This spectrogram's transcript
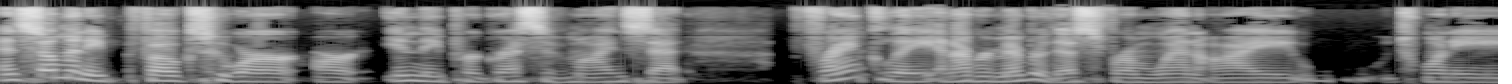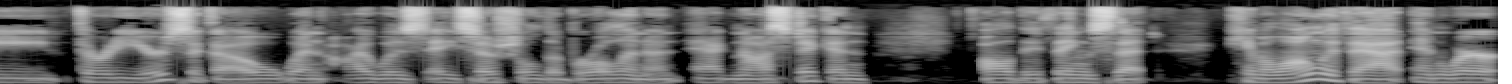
and so many folks who are are in the progressive mindset frankly and i remember this from when i 20 30 years ago when i was a social liberal and an agnostic and all the things that came along with that and where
